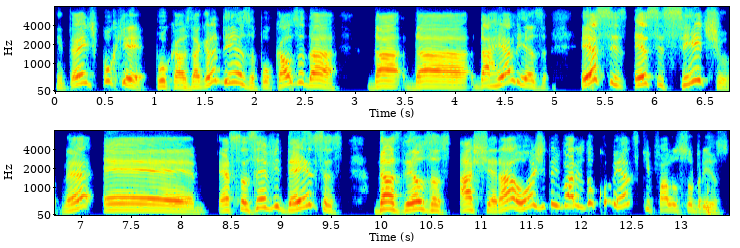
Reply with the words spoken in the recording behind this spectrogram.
Entende? Por quê? Por causa da grandeza, por causa da, da, da, da realeza. Esse, esse sítio, né, é, essas evidências das deusas Asherá, hoje tem vários documentos que falam sobre isso.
